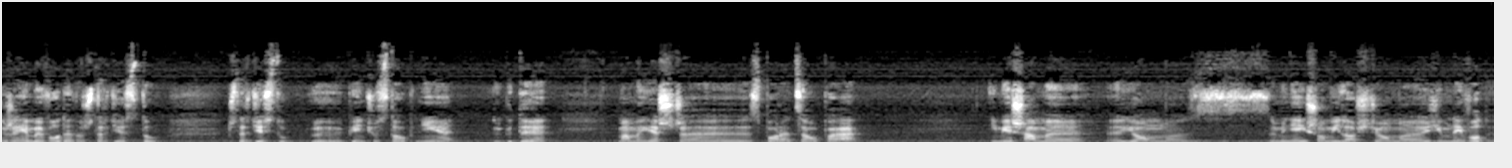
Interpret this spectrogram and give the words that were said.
Grzejemy wodę do 40 45 stopni, gdy mamy jeszcze spore COP. I mieszamy ją z mniejszą ilością e, zimnej wody.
